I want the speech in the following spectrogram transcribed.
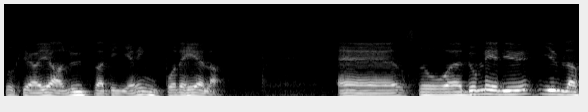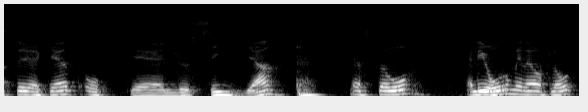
så ska jag göra en utvärdering på det hela. Eh, så eh, då blev det ju julastöket och eh, Lucia nästa år. Eller i år menar jag, förlåt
